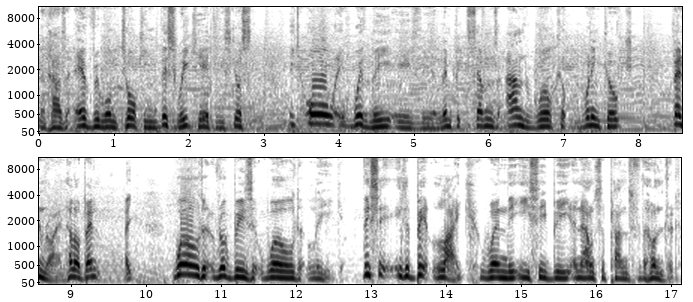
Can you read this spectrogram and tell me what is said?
that has everyone talking this week here to discuss it all. With me is the Olympic Sevens and World Cup winning coach, Ben Ryan. Hello, Ben. World Rugby's World League. This is a bit like when the ECB announced the plans for the 100.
